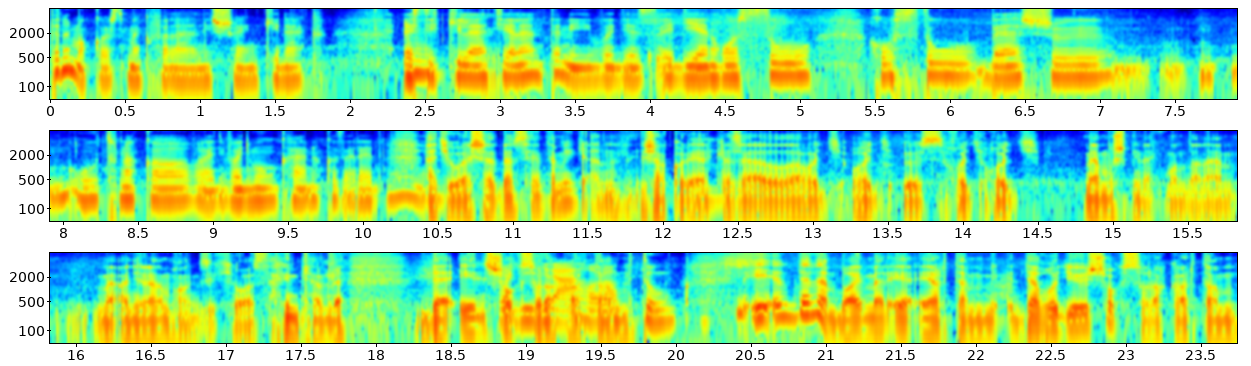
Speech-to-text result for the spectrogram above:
te nem akarsz megfelelni senkinek. Ezt így ki lehet jelenteni? Vagy ez egy ilyen hosszú, hosszú belső útnak, a, vagy, vagy munkának az eredménye? Hát jó esetben szerintem igen, és akkor érkezel oda, hogy, hogy, ősz, hogy, hogy mert most minek mondanám, mert annyira nem hangzik jól szerintem, de, de én sokszor akartam. De nem baj, mert értem, de hogy ő sokszor akartam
